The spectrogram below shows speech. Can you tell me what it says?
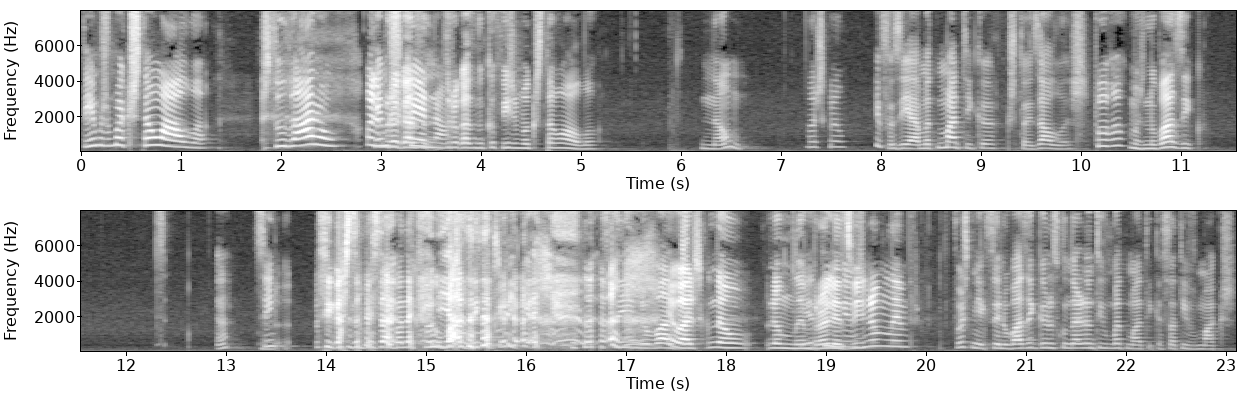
temos uma questão à aula. Estudaram? Olha, temos por acaso, pena. por acaso nunca fiz uma questão aula. Não, Acho que não. eu fazia a matemática, questões aulas. Porra, mas no básico. Hã? Sim. Ficaste a pensar quando é que foi o básico. Sim, no básico. Eu acho que não. Não me lembro. Eu Olha, se fiz, não me lembro. Depois tinha que ser no básico, que eu no secundário não tive matemática, só tive max.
